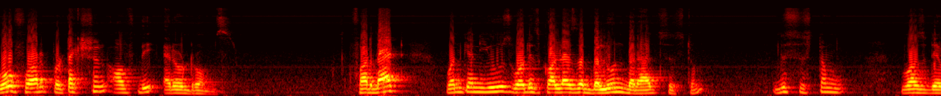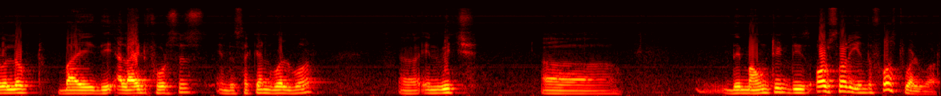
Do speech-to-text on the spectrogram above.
go for protection of the aerodromes. For that, one can use what is called as the balloon barrage system. This system was developed by the Allied forces in the Second World War, uh, in which uh, they mounted these, or sorry, in the First World War,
